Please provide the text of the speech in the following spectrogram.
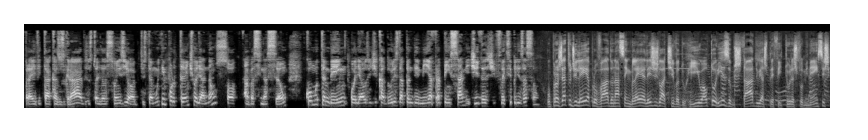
para evitar casos graves, hospitalizações e óbitos. Então é muito importante olhar não só a vacinação, como também olhar os indicadores da pandemia para pensar medidas de flexibilização. O projeto de lei aprovado na Assembleia Legislativa do Rio autoriza o Estado e as prefeituras fluminenses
